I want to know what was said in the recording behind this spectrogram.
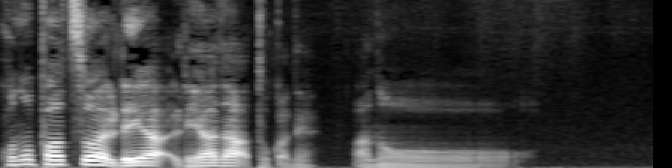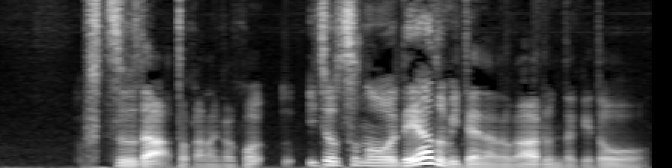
このパーツはレア、レアだとかね、あのー、普通だとかなんかこ一応そのレア度みたいなのがあるんだけど、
